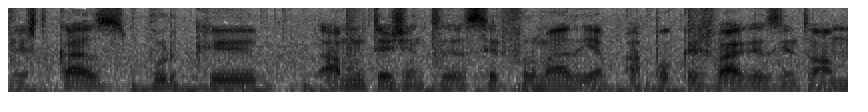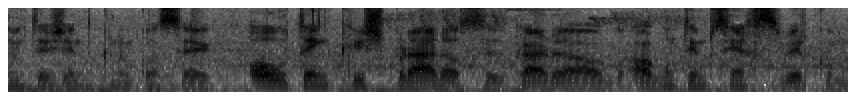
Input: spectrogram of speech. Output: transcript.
neste caso, porque há muita gente a ser formada e há, há poucas vagas, então há muita gente que não consegue, ou tem que esperar, ou se ficar al- algum tempo sem receber, como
